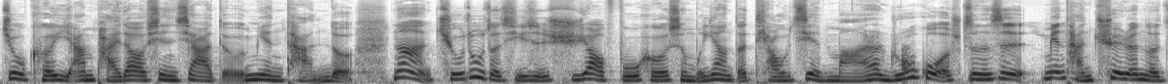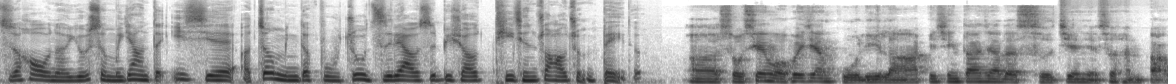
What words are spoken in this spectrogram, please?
就可以安排到线下的面谈的。那求助者其实需要符合什么样的条件吗？那如果真的是面谈确认了之后呢，有什么样的一些呃证明的辅助资料是必须要提前做好准备的？呃，首先我会这样鼓励啦，毕竟大家的时间也是很宝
